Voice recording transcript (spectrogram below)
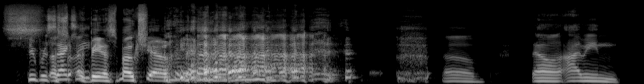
Super s- a- sexy? being a smoke show. um, no, I mean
